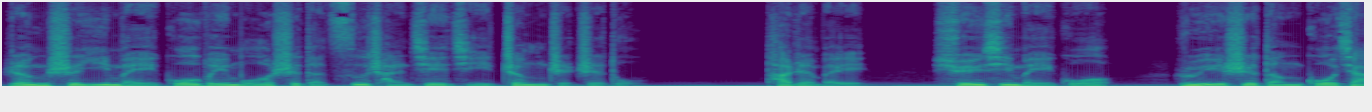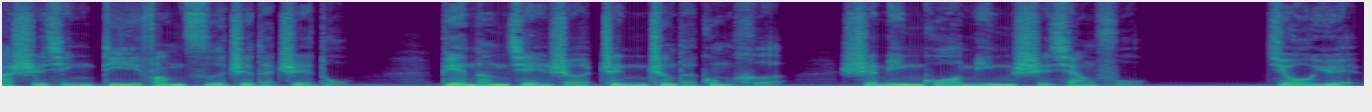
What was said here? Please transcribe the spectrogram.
仍是以美国为模式的资产阶级政治制度。他认为，学习美国、瑞士等国家实行地方自治的制度。便能建设真正的共和，使民国名实相符。九月，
